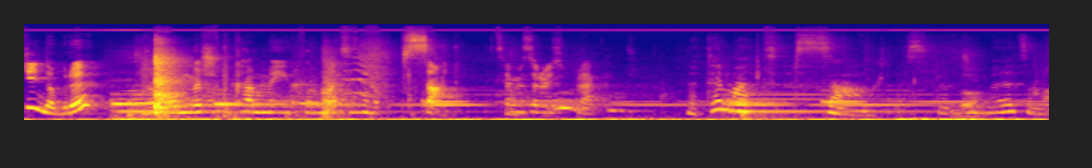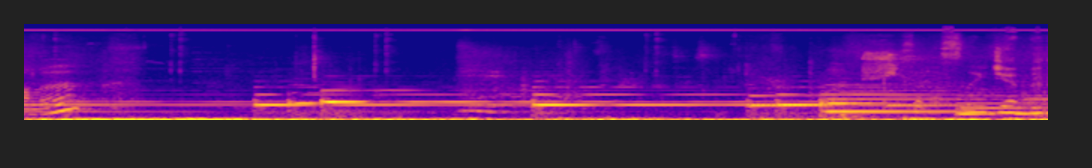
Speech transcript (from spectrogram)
Dzień dobry. My szukamy informacji na temat psa. Chcemy zrobić plakat. Na temat psa. Sprawdzimy, co mamy. Zaraz znajdziemy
